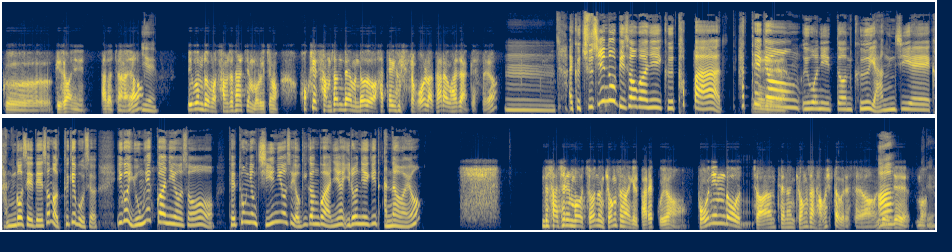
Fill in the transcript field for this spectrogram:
그 비서관이 받았잖아요. 예. 이분도 뭐 삼선 할지는 모르겠지만 혹시 삼선 되면 너도 하태경처럼 올라가라고 하지 않겠어요? 음, 아니, 그 주진우 비서관이 그 텃밭 하태경 예. 의원이 있던 그 양지에 간 것에 대해서는 어떻게 보세요? 이거 용해관이어서 대통령 지인이어서 여기 간 거 아니야? 이런 얘기 안 나와요? 근데 사실 뭐 저는 경선하길 바랬고요. 본인도 저한테는 경선하고 싶다 그랬어요. 근데 아, 이제 뭐 그래요?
